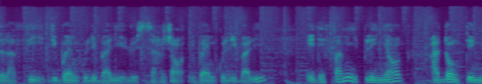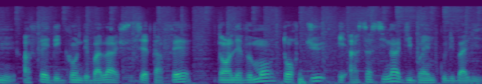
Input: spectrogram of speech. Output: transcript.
de la fille d'Ibrahim Koulibaly, le sergent Ibrahim Koulibaly, et des familles plaignantes, a donc tenu à faire des grands déballages sur cette affaire d'enlèvement, torture et assassinat d'Ibrahim Koulibaly.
